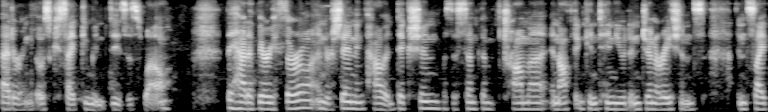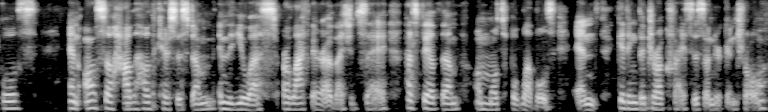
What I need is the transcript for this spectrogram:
bettering those site communities as well. They had a very thorough understanding of how addiction was a symptom of trauma and often continued in generations and cycles, and also how the healthcare system in the US, or lack thereof, I should say, has failed them on multiple levels and getting the drug crisis under control.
